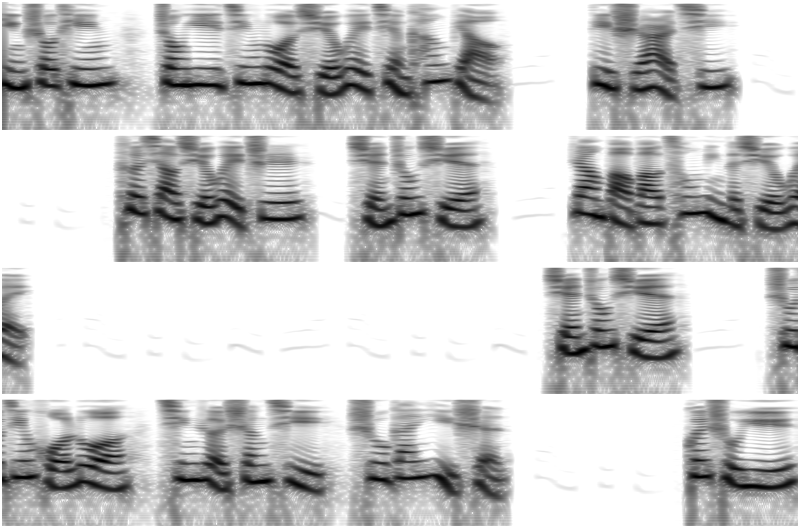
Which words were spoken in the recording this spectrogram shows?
迎收听《中医经络穴位健康表》第十二期，特效穴位之悬中穴，让宝宝聪明的穴位。悬中穴，舒筋活络、清热生气、疏肝益肾，归属于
